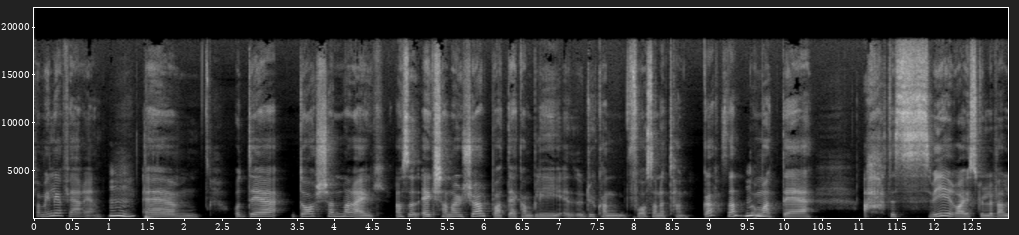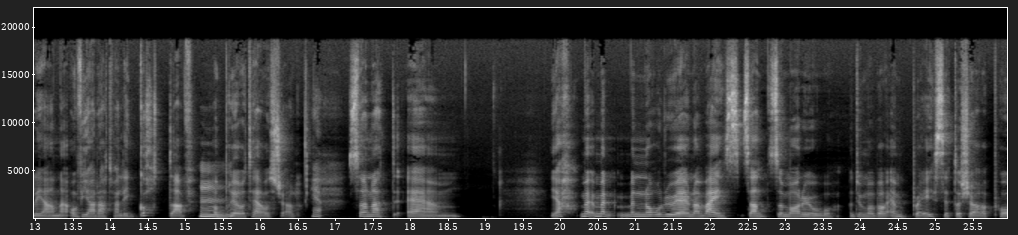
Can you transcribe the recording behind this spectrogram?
familieferien. Mm. Eh, og det, da skjønner jeg Altså, jeg kjenner jo sjøl på at det kan bli Du kan få sånne tanker sant? Mm. om at det ah, Det svir, og jeg skulle veldig gjerne Og vi hadde hatt veldig godt av å Mm. prioritere oss sjøl. Ja. Sånn at ehm, Ja, men, men, men når du er underveis, sant, så må du jo Du må bare embrace it og kjøre på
